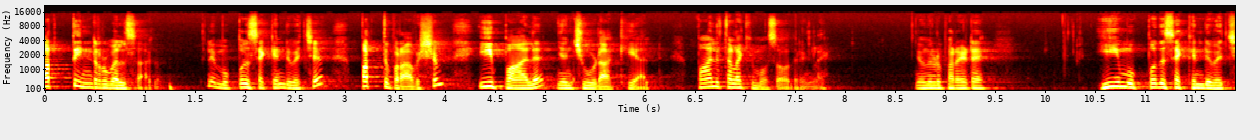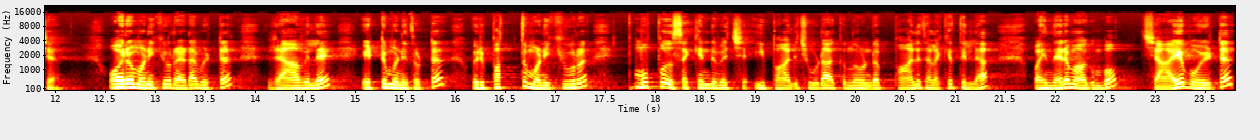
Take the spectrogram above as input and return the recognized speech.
പത്ത് ഇന്റർവെൽസ് ആകും. അല്ലെ മുപ്പത് സെക്കൻഡ് വെച്ച് പത്ത് പ്രാവശ്യം ഈ പാൽ ഞാൻ ചൂടാക്കിയാൽ. പാൽ തിളയ്ക്കുമോ സഹോദരങ്ങളെ? ഞാൻ ഞാനോട് പറയട്ടെ. ഈ മുപ്പത് സെക്കൻഡ് വെച്ച് ഓരോ മണിക്കൂർ ഇടവിട്ട് രാവിലെ എട്ട് മണി തൊട്ട് ഒരു പത്ത് മണിക്കൂർ മുപ്പത് സെക്കൻഡ് വെച്ച് ഈ പാൽ ചൂടാക്കുന്നതുകൊണ്ട് പാൽ തിളയ്ക്കത്തില്ല വൈകുന്നേരമാകുമ്പോൾ ചായ പോയിട്ട്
